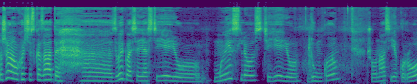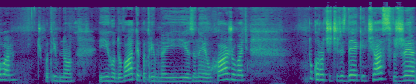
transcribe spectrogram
Ну, що я вам хочу сказати? Е, Звиклася я з тією мислю, з тією думкою, що у нас є корова, що потрібно її годувати, потрібно її за нею ухажувати. Ну, коротше, через деякий час вже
